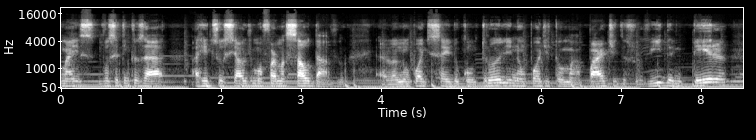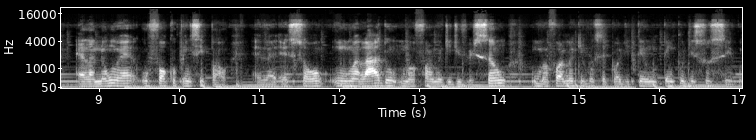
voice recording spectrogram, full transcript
mas você tem que usar a rede social de uma forma saudável. Ela não pode sair do controle, não pode tomar parte da sua vida inteira. Ela não é o foco principal. Ela é só um lado, uma forma de diversão, uma forma que você pode ter um tempo de sossego.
